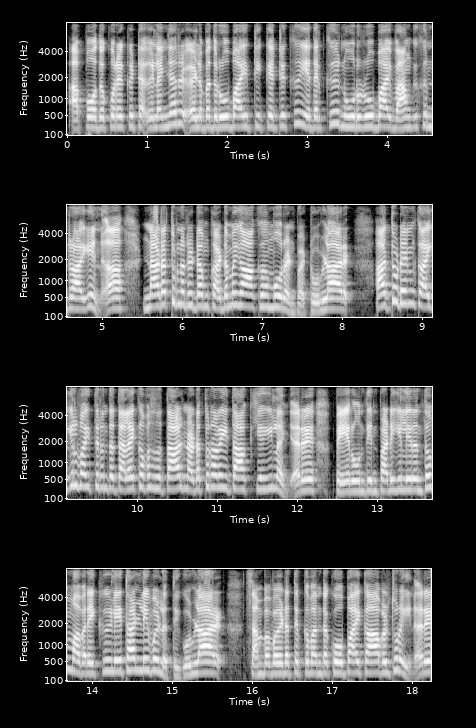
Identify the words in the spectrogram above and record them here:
அப்போது குறுக்கிட்ட இளைஞர் எழுபது ரூபாய் டிக்கெட்டுக்கு எதற்கு நூறு ரூபாய் வாங்குகின்றாய் என நடத்துனரிடம் கடுமையாக முரண்பட்டுள்ளார். அத்துடன் கையில் வைத்திருந்த தலைக்கவசத்தால் நடத்துனரை தாக்கிய இளைஞர். பேருந்தின் படியில் இருந்தும் அவரை கீழே தள்ளி வீழ்த்தியுள்ளார். சம்பவ இடத்திற்கு வந்த கோப்பாய் காவல்துறையினர்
